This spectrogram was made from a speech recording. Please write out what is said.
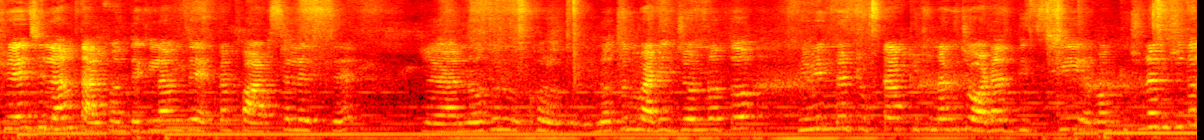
শুয়েছিলাম, তারপর দেখলাম যে একটা পার্সেল এসছে। নতুন নতুন বাড়ির জন্য তো বিভিন্ন টুকটাক কিছু না কিছু অর্ডার দিচ্ছি এবং কিছু না কিছু তো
